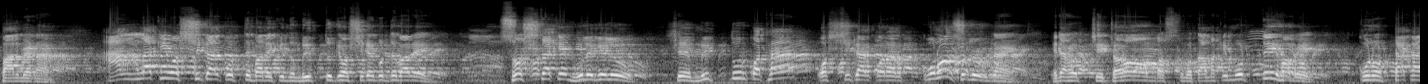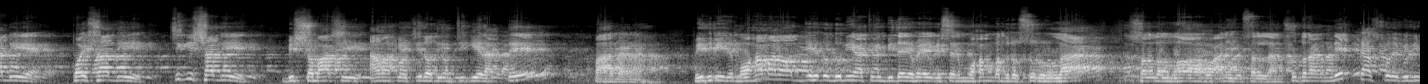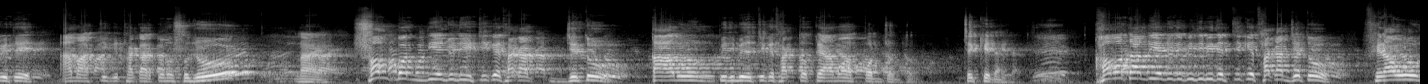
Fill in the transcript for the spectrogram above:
পারবে না। আল্লাহকে অস্বীকার করতে পারে, কিন্তু মৃত্যুকে অস্বীকার করতে পারে। স্রষ্টাকে ভুলে গেলেও সে মৃত্যুর কথা অস্বীকার করার কোনো সুযোগ নাই। এটা হচ্ছে চরম বাস্তবতা। আমাকে মরতেই হবে। কোনো টাকা দিয়ে, পয়সা দিয়ে, চিকিৎসা দিয়ে বিশ্ববাসী আমাকে চিরদিন টিকিয়ে রাখতে পারবে না। পৃথিবীর মহামানব যেহেতু দুনিয়া থেকে বিদায় হয়ে গেছেন মোহাম্মদ রসুল্লাহ সাল্লাহ আলী সাল্লাম সুতরাং নেক কাজ করে পৃথিবীতে আমার টিকে থাকার কোনো সুযোগ নাই। সম্পদ দিয়ে যদি টিকে থাকা যেত কারণ পৃথিবীতে টিকে থাকতো কেয়ামত পর্যন্ত। ঠিক কিনা ক্ষমতা দিয়ে যদি পৃথিবীতে টিকে থাকা যেত, ফেরাউন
